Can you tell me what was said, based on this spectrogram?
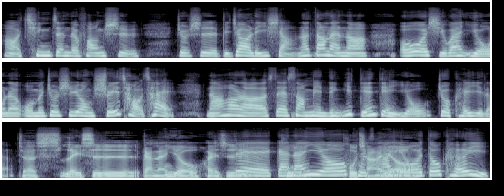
啊，清蒸的方式就是比较理想。那当然呢，偶尔喜欢油呢，我们就是用水炒菜，然后呢，在上面淋一点点油就可以了。就类似橄榄油还是对橄榄油、苦茶油都可以。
